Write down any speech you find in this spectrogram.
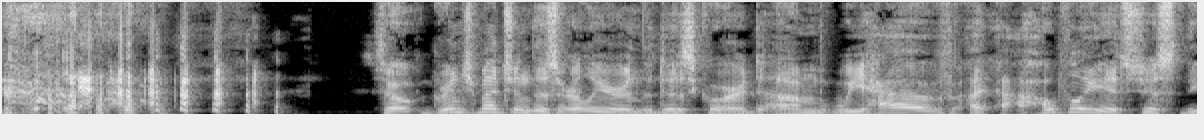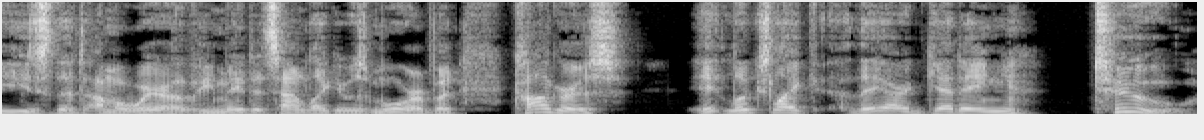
So Grinch mentioned this earlier in the Discord. Um, we have, I, I- hopefully, it's just these that I'm aware of. He made it sound like it was more, but Congress, it looks like they are getting two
